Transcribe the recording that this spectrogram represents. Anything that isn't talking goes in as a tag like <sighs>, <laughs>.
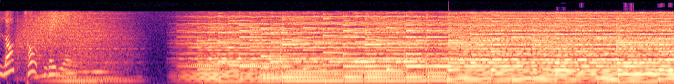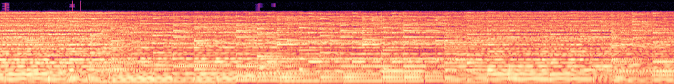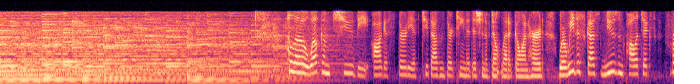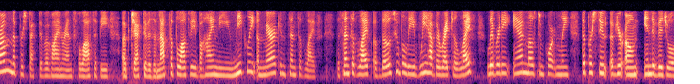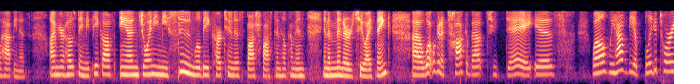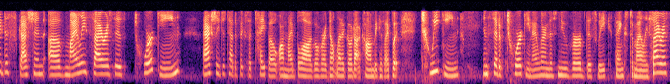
Blog Talk Radio. 30th, 2013 edition of Don't Let It Go Unheard, where we discuss news and politics from the perspective of Ayn Rand's philosophy, objectivism. That's the philosophy behind the uniquely American sense of life, the sense of life of those who believe we have the right to life, liberty, and most importantly, the pursuit of your own individual happiness. I'm your host, Amy Peikoff, and joining me soon will be cartoonist Bosch Fawstin. He'll come in in a minute or two, I think. Uh, what we're going to talk about today is, well, we have the obligatory discussion of Miley Cyrus's twerking. I actually just had to fix a typo on my blog over at don'tletitgo.com because I put tweaking instead of twerking. I learned this new verb this week thanks to Miley Cyrus.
